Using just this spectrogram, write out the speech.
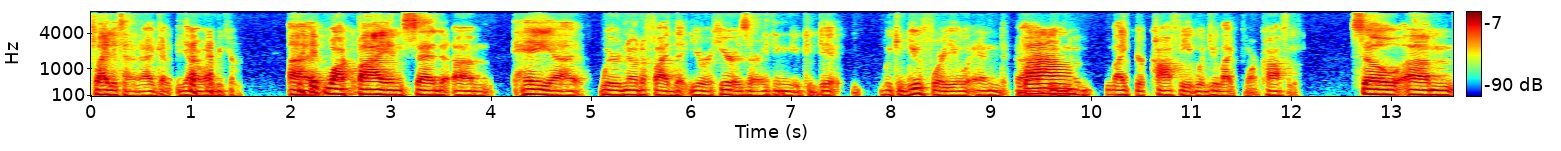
flight attendant. I got yeah, I want to be careful. Uh, walked by and said, um, "Hey, uh, we're notified that you were here. Is there anything you could do? We can do for you? And uh, wow. like your coffee. Would you like more coffee?" So um,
